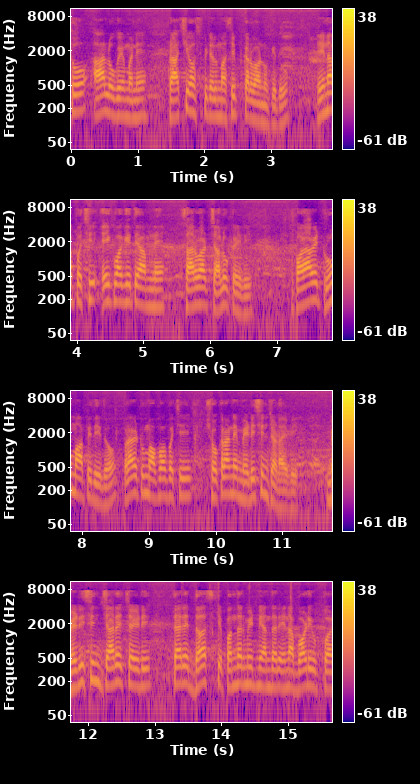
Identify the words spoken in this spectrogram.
તો આ લોકોએ મને પ્રાચી હોસ્પિટલમાં શિફ્ટ કરવાનું કીધું એના પછી એક વાગે ત્યાં અમને સારવાર ચાલુ કરી પ્રાઇવેટ રૂમ આપી દીધો. પ્રાઇવેટ રૂમ આપવા પછી છોકરાને મેડિસિન ચડાવી મેડિસિન જ્યારે ચડી ત્યારે દસ કે પંદર મિનિટની અંદર એના બોડી ઉપર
